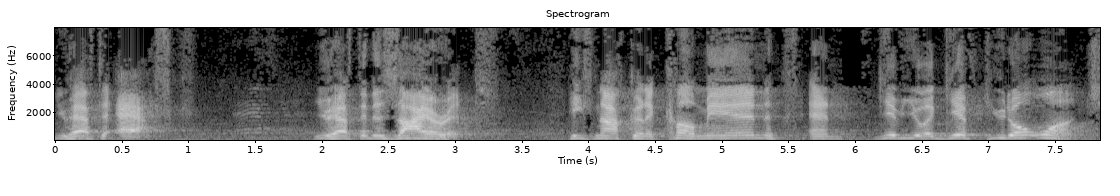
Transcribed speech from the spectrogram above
You have to ask. You have to desire it. He's not going to come in and give you a gift you don't want.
